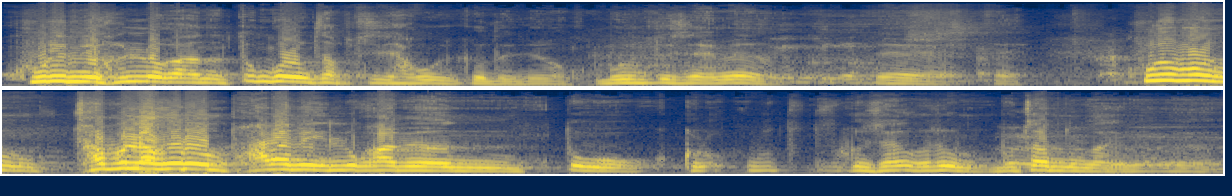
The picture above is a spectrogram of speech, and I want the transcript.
구름이 흘러가는 둥그런 잡듯이 하고 있거든요. 무슨 뜻이냐면 예, 예. 구름은 잡으려고 그러면 바람이 일로 가면 또 그- 그렇잖아요. 그럼 못 잡는 거 아니에요. 예.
